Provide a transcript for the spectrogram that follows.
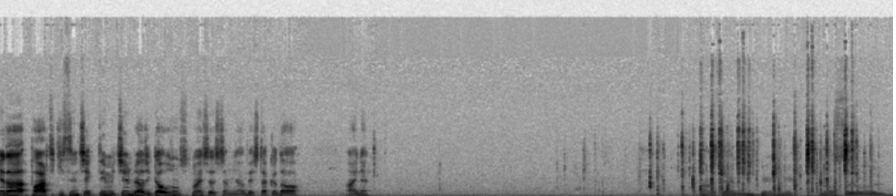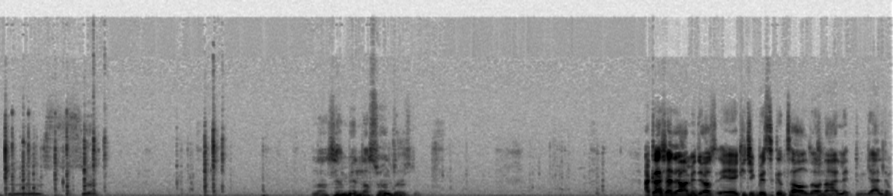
Ya da part 2'sini çektiğim için birazcık daha uzun tutmaya çalışacağım ya. 5 dakika daha. Aynen. Aa, sen beni nasıl öldürürsün? Lan sen beni nasıl öldürürsün? Arkadaşlar devam ediyoruz. Ee, küçük bir sıkıntı oldu. Onu hallettim. Geldim.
